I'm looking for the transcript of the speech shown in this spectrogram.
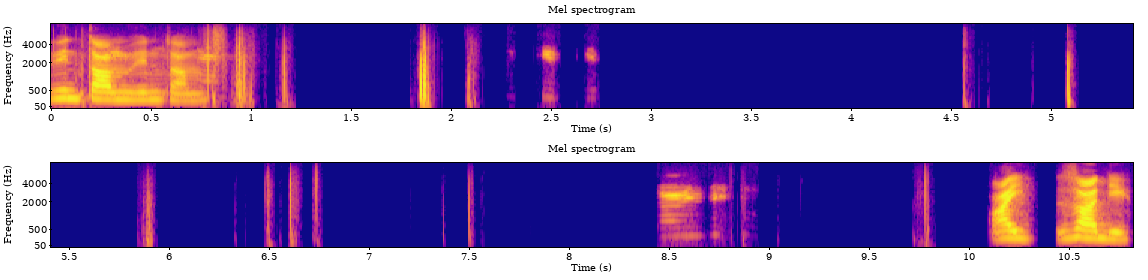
Він там, він там. Ай, ззаді.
